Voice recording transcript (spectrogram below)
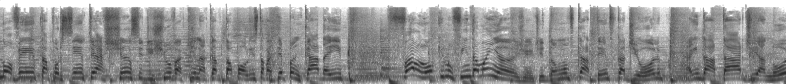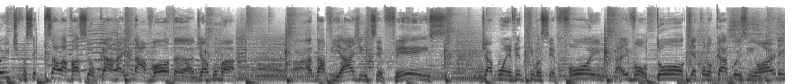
90% é a chance de chuva aqui na capital paulista, vai ter pancada aí. Falou que no fim da manhã, gente. Então vamos ficar atento, ficar de olho. Ainda à tarde e à noite, você que precisa lavar seu carro aí na volta de alguma ah, da viagem que você fez, de algum evento que você foi, aí voltou, quer colocar a coisa em ordem,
